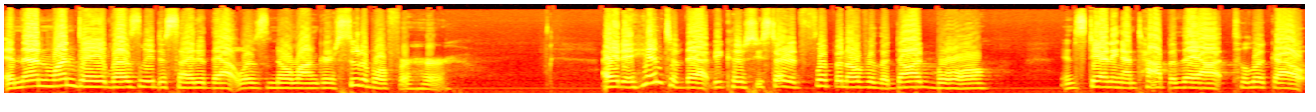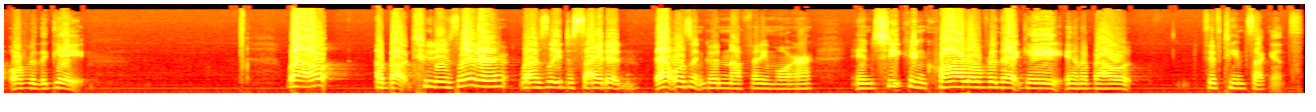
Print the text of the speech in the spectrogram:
And then one day, Leslie decided that was no longer suitable for her. I had a hint of that because she started flipping over the dog bowl and standing on top of that to look out over the gate. Well, about two days later, Leslie decided that wasn't good enough anymore and she can crawl over that gate in about 15 seconds,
